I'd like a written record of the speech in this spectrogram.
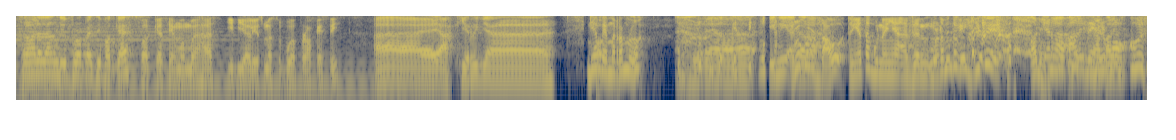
Selamat datang di Profesi Podcast. podcast yang membahas idealisme sebuah profesi. Hai, akhirnya Dia sampai merem loh. ini Gue baru adalah tahu ternyata gunanya azan merem tuh kayak gitu ya. Oh dia Biar fokus ya. Ngapalin. fokus.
